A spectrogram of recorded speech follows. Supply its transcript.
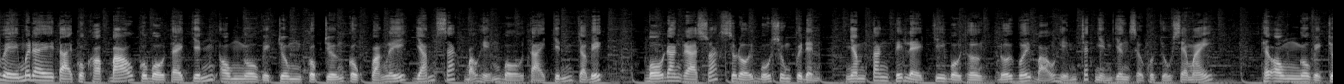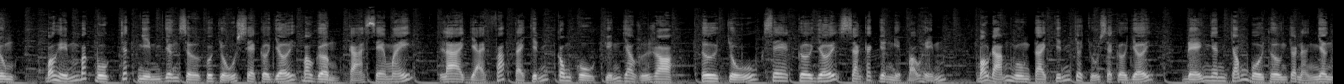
quý vị, mới đây tại cuộc họp báo của Bộ Tài chính, ông Ngô Việt Trung, Cục trưởng Cục Quản lý Giám sát Bảo hiểm Bộ Tài chính cho biết, Bộ đang rà soát sửa đổi bổ sung quy định nhằm tăng tỷ lệ chi bồi thường đối với bảo hiểm trách nhiệm dân sự của chủ xe máy. Theo ông Ngô Việt Trung, bảo hiểm bắt buộc trách nhiệm dân sự của chủ xe cơ giới bao gồm cả xe máy là giải pháp tài chính công cụ chuyển giao rủi ro từ chủ xe cơ giới sang các doanh nghiệp bảo hiểm bảo đảm nguồn tài chính cho chủ xe cơ giới để nhanh chóng bồi thường cho nạn nhân,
